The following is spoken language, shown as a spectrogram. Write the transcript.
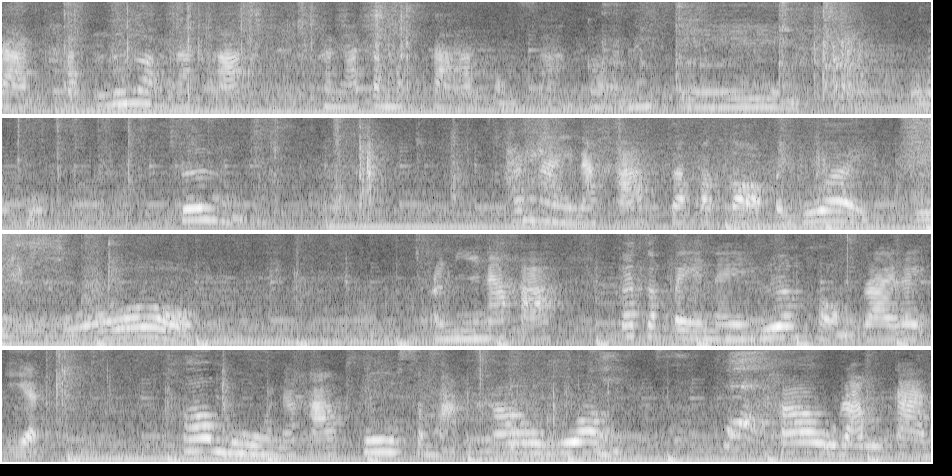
การคัดเลือกนะคะ คณะกรรมการของสหกรณ์นั่นเองโอ้โหซึ่ง ข้างในนะคะจะประกอบไปด้วยโอ้อันนี้นะคะก็จะเป็นในเรื่องของรายละเอียดข้อมูลนะคะ ผู้สมัครเข้าร่วมเข้ารับการ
